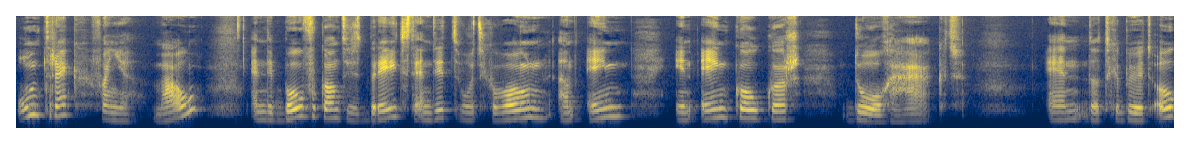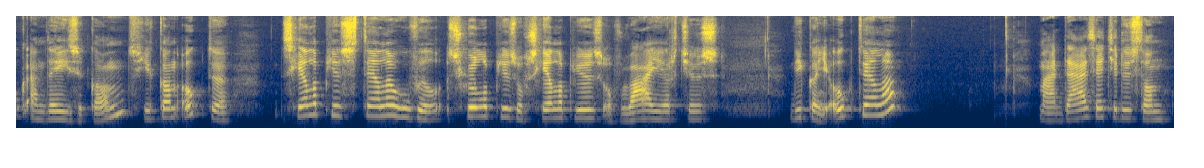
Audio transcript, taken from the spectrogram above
omtrek van je mouw. En de bovenkant is het breedste en dit wordt gewoon aan één in één koker doorgehaakt. En dat gebeurt ook aan deze kant. Je kan ook de schelpjes tellen hoeveel schulpjes of schelpjes of waaiertjes die kan je ook tellen. Maar daar zet je dus dan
